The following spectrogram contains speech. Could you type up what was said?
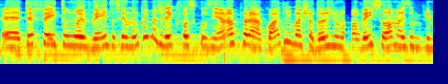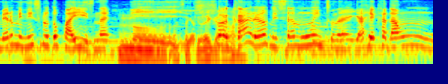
é, ter feito um evento, assim, eu nunca imaginei que fosse cozinhar para quatro embaixadores de uma vez só, mas o primeiro-ministro do país, né? Nossa, e, que legal. Pô, caramba, isso é muito, né? E arrecadar um,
